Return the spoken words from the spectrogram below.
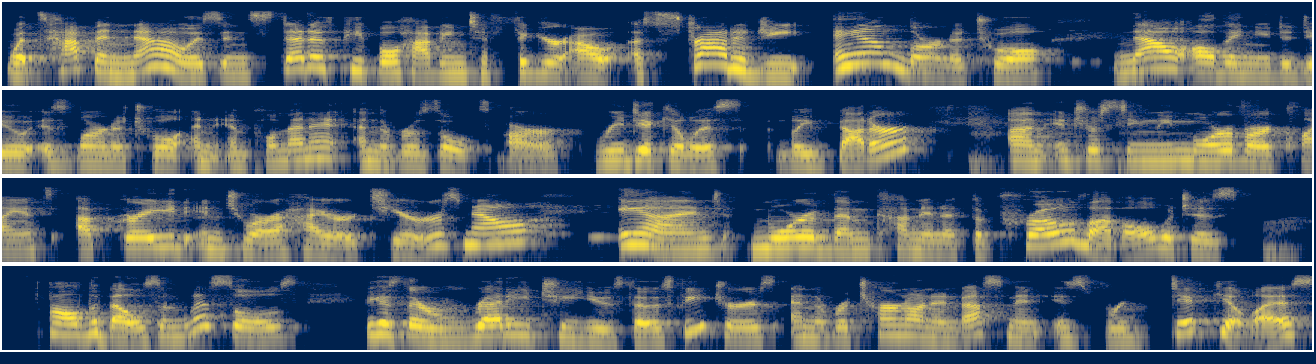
what's happened now is instead of people having to figure out a strategy and learn a tool, now all they need to do is learn a tool and implement it, and the results are ridiculously better. Um, interestingly, more of our clients upgrade into our higher tiers now, and more of them come in at the pro level, which is all the bells and whistles because they're ready to use those features and the return on investment is ridiculous.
